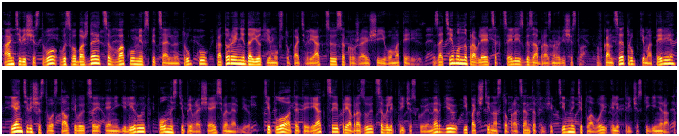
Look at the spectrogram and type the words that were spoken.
Антивещество высвобождается в вакууме в специальную трубку, которая не дает ему вступать в реакцию с окружающей его материей. Затем он направляется к цели из газообразного вещества. В конце трубки материя и антивещество сталкиваются и аннигилируют, полностью превращаясь в энергию. Тепло от этой реакции преобразуется в электрическую энергию и почти на 100% эффективный тепловой электрический генератор.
